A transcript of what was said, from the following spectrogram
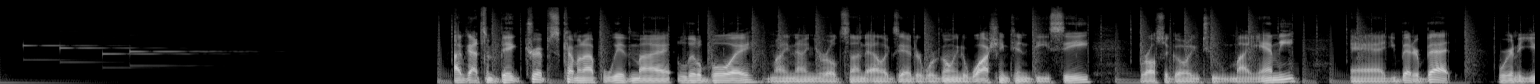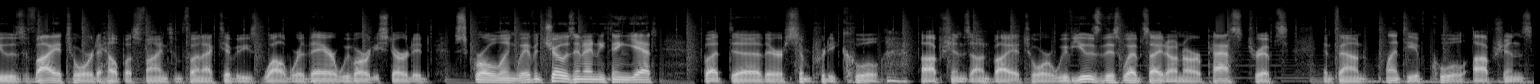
I've got some big trips coming up with my little boy, my nine year old son, Alexander. We're going to Washington, D.C. We're also going to Miami. And you better bet we're going to use Viator to help us find some fun activities while we're there. We've already started scrolling. We haven't chosen anything yet, but uh, there are some pretty cool options on Viator. We've used this website on our past trips and found plenty of cool options.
